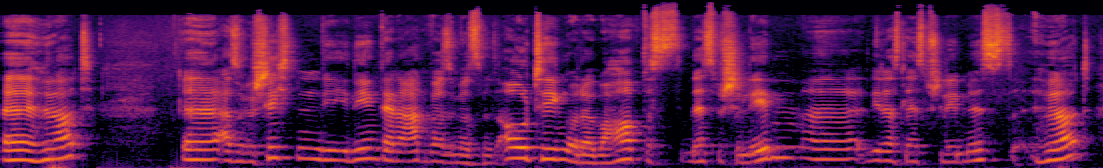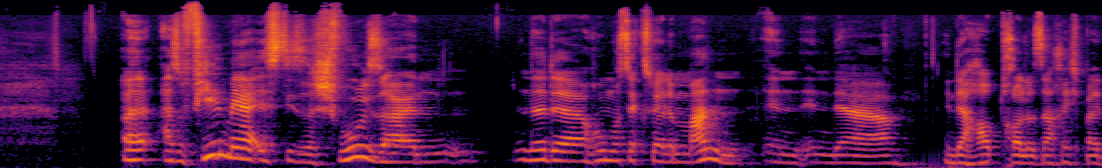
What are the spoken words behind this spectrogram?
äh, hört. Äh, also Geschichten, die in irgendeiner Art und Weise mit Outing oder überhaupt das lesbische Leben, äh, wie das lesbische Leben ist, hört. Äh, also vielmehr ist dieses Schwulsein, ne, der homosexuelle Mann in, in, der, in der Hauptrolle, sag ich, bei,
